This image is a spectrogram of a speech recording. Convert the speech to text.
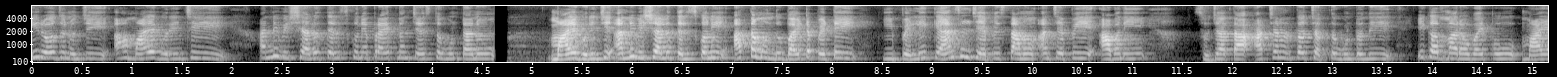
ఈ రోజు నుంచి ఆ మాయ గురించి అన్ని విషయాలు తెలుసుకునే ప్రయత్నం చేస్తూ ఉంటాను. మాయ గురించి అన్ని విషయాలు తెలుసుకొని అత్త ముందు బయట పెట్టి ఈ పెళ్ళి క్యాన్సిల్ చేపిస్తాను అని చెప్పి అవని సుజాత అర్చనలతో చెప్తూ ఉంటుంది. ఇక మరోవైపు మాయ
